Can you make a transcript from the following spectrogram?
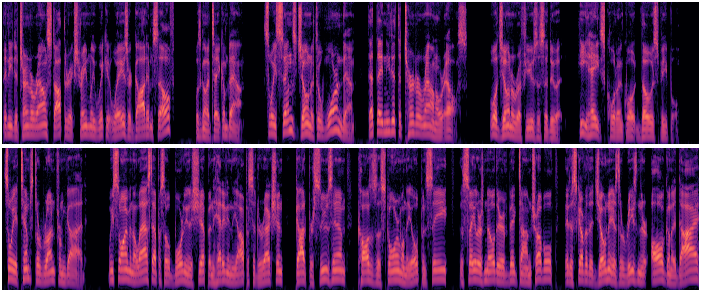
they need to turn it around, stop their extremely wicked ways, or God himself was going to take them down. So he sends Jonah to warn them that they needed to turn around or else. Well, Jonah refuses to do it. He hates, quote unquote, those people. So he attempts to run from God. We saw him in the last episode boarding a ship and heading in the opposite direction. God pursues him, causes a storm on the open sea. The sailors know they're in big time trouble. They discover that Jonah is the reason they're all going to die.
